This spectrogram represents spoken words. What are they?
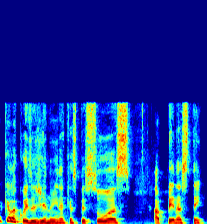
aquela coisa genuína que as pessoas apenas têm.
